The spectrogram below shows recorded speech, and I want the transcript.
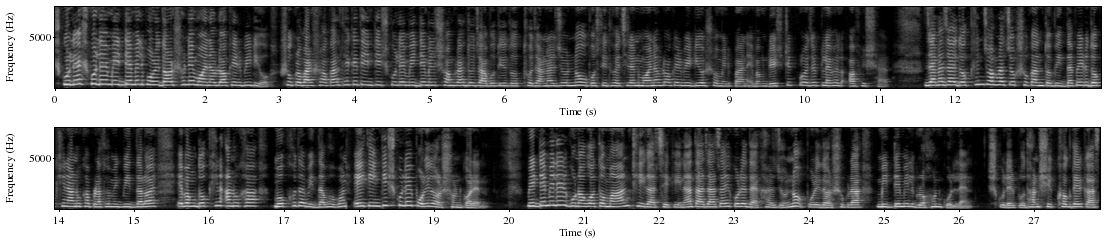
স্কুলে স্কুলে মিড ডে মিল পরিদর্শনে ময়না ব্লকের ভিডিও শুক্রবার সকাল থেকে তিনটি স্কুলে মিড ডে মিল সংক্রান্ত যাবতীয় তথ্য জানার জন্য উপস্থিত হয়েছিলেন ময়না ব্লকের ভিডিও সমীর পান এবং ডিস্ট্রিক্ট প্রজেক্ট লেভেল অফিসার। জানা যায়, দক্ষিণ চংরাচক সুকান্ত বিদ্যাপীঠ, দক্ষিণ আনুখা প্রাথমিক বিদ্যালয় এবং দক্ষিণ আনুখা মোক্ষদা বিদ্যাভবন এই তিনটি স্কুলে পরিদর্শন করেন। মিড ডে মিলের গুণগত মান ঠিক আছে কিনা তা যাচাই করে দেখার জন্য পরিদর্শকরা মিড ডে মিল গ্রহণ করলেন। স্কুলের প্রধান শিক্ষকদের কাছ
